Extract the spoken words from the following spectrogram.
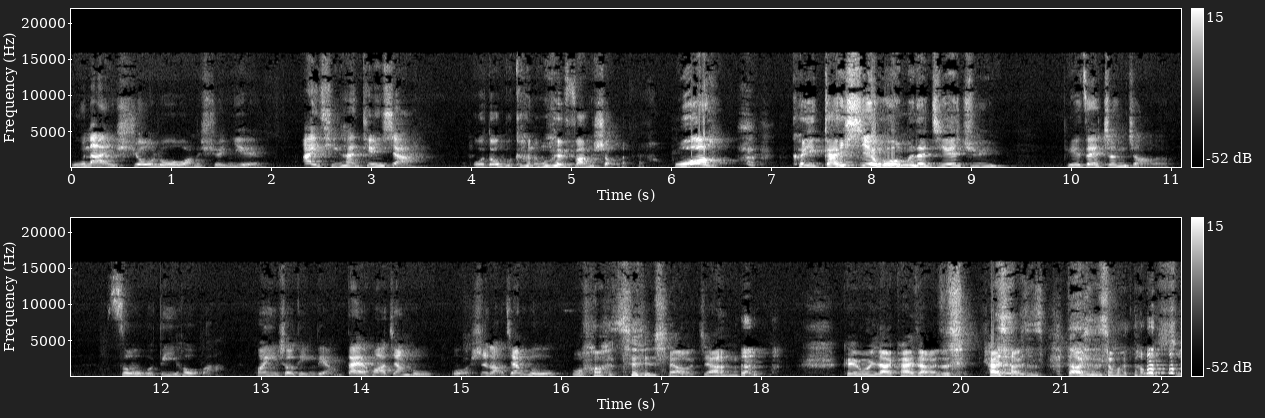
吾乃修罗王玄烨，爱情和天下，我都不可能会放手。我可以改写我们的结局，别再挣扎了，做我帝后吧。欢迎收听《两代画江湖》，我是老江湖。我是小江湖，可以问一下开场的是开场是到底是什么东西？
